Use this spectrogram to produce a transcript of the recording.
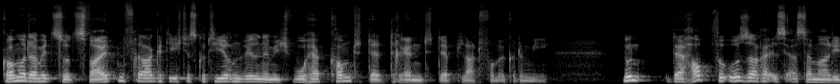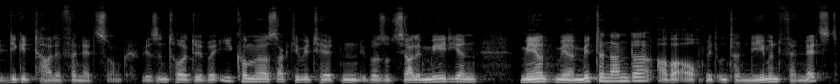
Kommen wir damit zur zweiten Frage, die ich diskutieren will, nämlich woher kommt der Trend der Plattformökonomie? Nun, der Hauptverursacher ist erst einmal die digitale Vernetzung. Wir sind heute über E-Commerce-Aktivitäten, über soziale Medien mehr und mehr miteinander, aber auch mit Unternehmen vernetzt.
